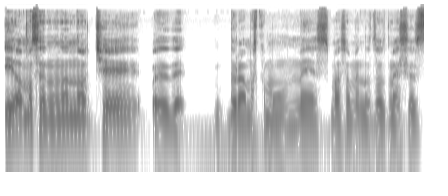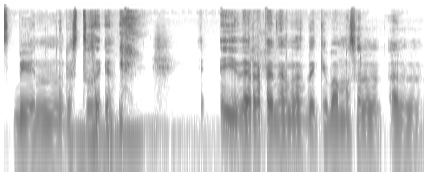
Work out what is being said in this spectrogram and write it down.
íbamos en una noche, pues duramos como un mes, más o menos dos meses viviendo en el estudio. y de repente de que vamos al, al,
